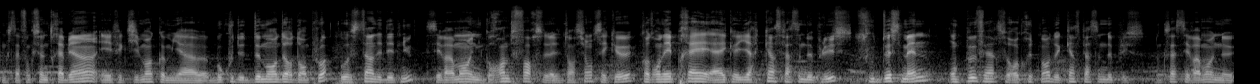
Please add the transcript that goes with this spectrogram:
Donc ça fonctionne très bien et effectivement comme il y a beaucoup de demandeurs d'emploi au sein des détenus, c'est vraiment une grande force de la détention, c'est que quand on est prêt à accueillir 15 personnes de plus, sous deux semaines, on peut faire ce recrutement de 15 personnes de plus. Donc ça c'est vraiment une,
